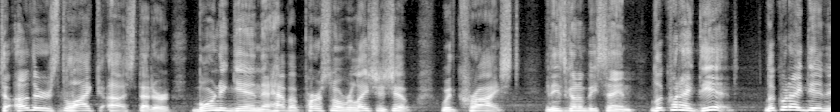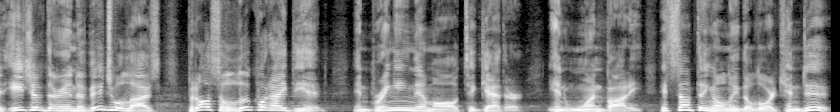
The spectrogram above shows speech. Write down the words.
to others like us that are born again, that have a personal relationship with Christ. And he's going to be saying, look what I did. Look what I did in each of their individual lives, but also look what I did in bringing them all together in one body. It's something only the Lord can do.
